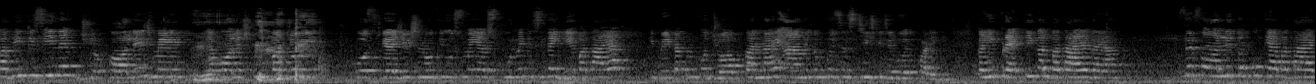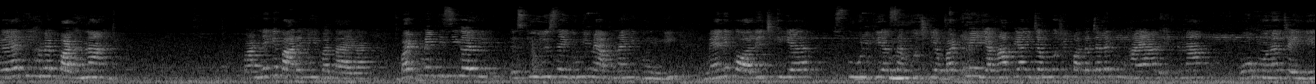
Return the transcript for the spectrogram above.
कभी किसी ने कॉलेज में या कॉलेज के ऊपर जो पोस्ट ग्रेजुएशन होती है उसमें या स्कूल में किसी ने ये बताया कि बेटा तुमको जॉब करना है आगे तुमको इस चीज़ की ज़रूरत पड़ेगी। कहीं प्रैक्टिकल बताया गया? सिर्फ़ ओनली तुमको क्या बताया गया कि हमें पढ़ना है? पढ़ने के बारे में ही बताया गया। बट मैं किसी का एक्सक्यूज नहीं दूँगी मैं अपना ही दूँगी। मैंने कॉलेज किया स्कूल किया सब कुछ किया बट मैं यहाँ पे आई जब मुझे पता चला कि हाँ यार, इतना वो होना चाहिए,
